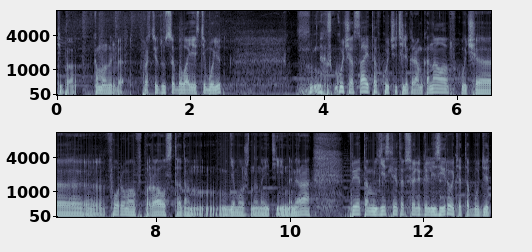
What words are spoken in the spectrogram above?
Типа, come on, ребят, проституция была, есть и будет. Куча сайтов, куча телеграм-каналов, куча э, форумов, пожалуйста, там, где можно найти номера. При этом, если это все легализировать, это будет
